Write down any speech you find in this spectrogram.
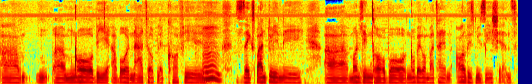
Um, um, um, umnqobi abonathi oblack coffee mm. zex bantwini uh, Mondli Ngcobo, Nqubeko Mbatha, and all these musicians.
